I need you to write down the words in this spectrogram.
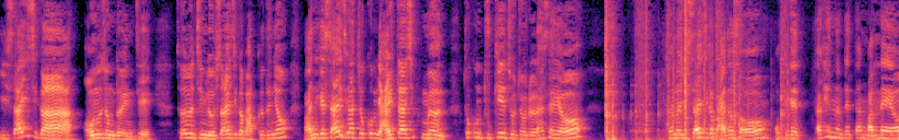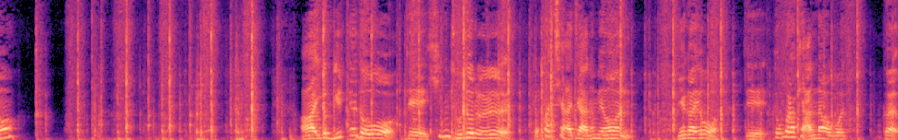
이 사이즈가 어느 정도인지 저는 지금 요 사이즈가 맞거든요. 만약에 사이즈가 조금 얇다 싶으면 조금 두께 조절을 하세요. 저는 이 사이즈가 맞아서 어떻게 딱 했는데 딱 맞네요. 아, 이거 밀 때도 이제 힘 조절을 똑같이 하지 않으면 얘가요, 이제 동그랗게 안 나오고, 그니까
